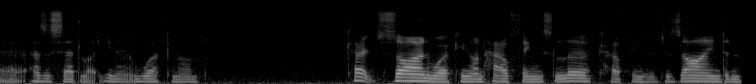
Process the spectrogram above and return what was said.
uh, as I said, like you know, working on character design, working on how things look, how things are designed, and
